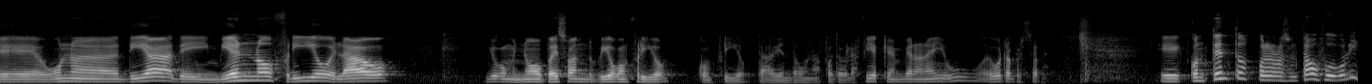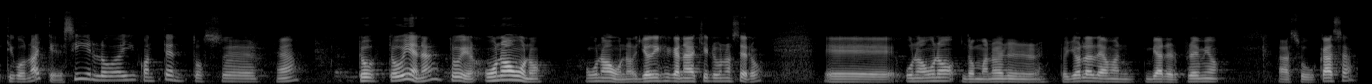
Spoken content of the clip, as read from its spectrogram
Eh, un eh, día de invierno, frío, helado. Yo con mi nuevo peso ando, vivo con frío, con frío. Estaba viendo unas fotografías que me enviaron ahí, uh, otra persona. Eh, contentos por el resultado futbolístico, no hay que decirlo, ahí contentos. Eh, ¿eh? ¿Tú, bien, ¿eh? Tú bien. Uno a uno, uno a uno. Yo dije ganaba Chile 1 a 0. Eh, uno a uno, don Manuel Loyola le vamos a enviar el premio a su casa,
